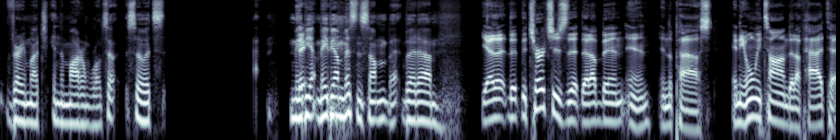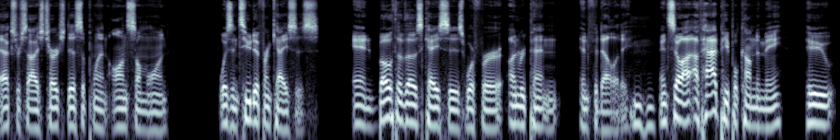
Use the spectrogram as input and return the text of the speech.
very much in the modern world. So so it's maybe they, maybe I'm missing something, but but um yeah, the, the, the churches that that I've been in in the past, and the only time that I've had to exercise church discipline on someone was in two different cases, and both of those cases were for unrepentant infidelity. Mm-hmm. And so I, have had people come to me who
